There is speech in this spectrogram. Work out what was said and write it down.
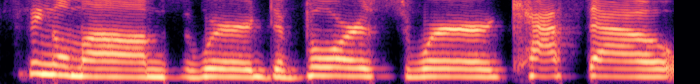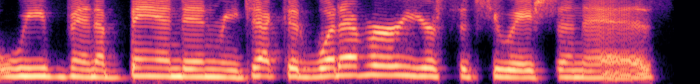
single moms, we're divorced, we're cast out, we've been abandoned, rejected, whatever your situation is.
